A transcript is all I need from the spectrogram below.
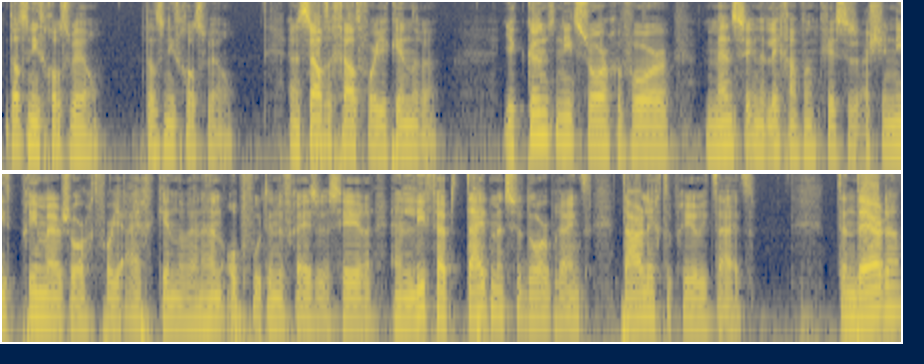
Dat is niet Gods wil. Dat is niet Gods wil. En hetzelfde geldt voor je kinderen. Je kunt niet zorgen voor mensen in het lichaam van Christus als je niet primair zorgt voor je eigen kinderen en hen opvoedt in de vrezen des Heren, hen lief hebt, tijd met ze doorbrengt. Daar ligt de prioriteit. Ten derde,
